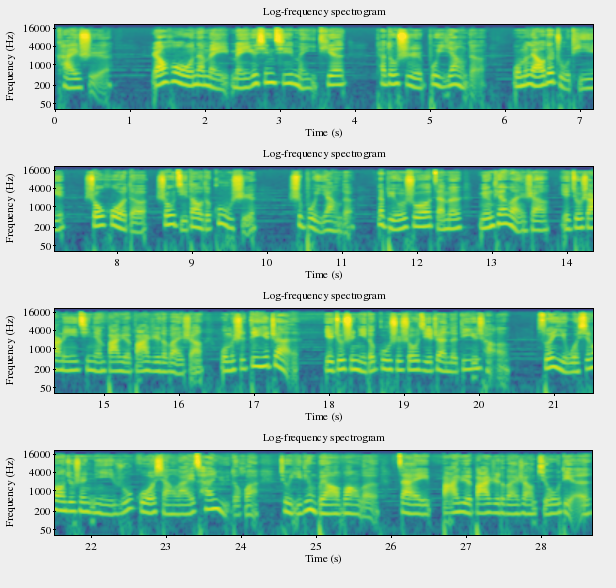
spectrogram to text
开始，然后那每每一个星期每一天。它都是不一样的，我们聊的主题、收获的、收集到的故事是不一样的。那比如说，咱们明天晚上，也就是二零一七年八月八日的晚上，我们是第一站，也就是你的故事收集站的第一场。所以，我希望就是你如果想来参与的话，就一定不要忘了在八月八日的晚上九点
